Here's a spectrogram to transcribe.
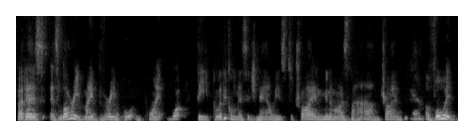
but as as Laurie made the very important point, what the political message now is to try and minimise the harm, try and yeah. avoid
